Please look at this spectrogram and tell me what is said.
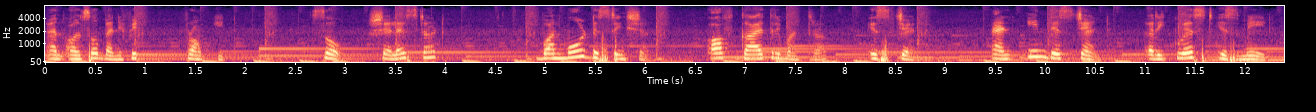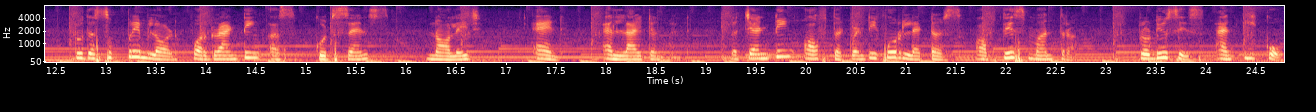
and also benefit from it. So, shall I start? One more distinction of Gayatri mantra is chant. And in this chant, a request is made to the Supreme Lord for granting us good sense, knowledge, and enlightenment. The chanting of the 24 letters of this mantra produces an echo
